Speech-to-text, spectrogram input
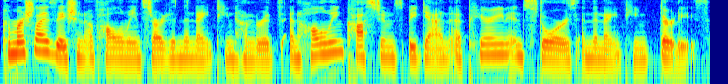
Commercialization of Halloween started in the 1900s, and Halloween costumes began appearing in stores in the 1930s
